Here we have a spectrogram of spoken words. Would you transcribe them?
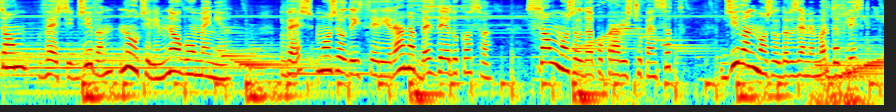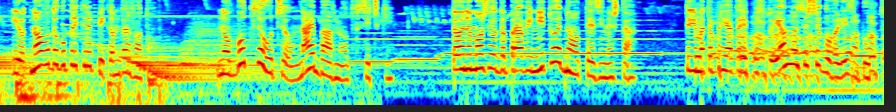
Сом, Веш и Дживан научили много умения. Веш можел да изсери рана без да я докосва. Сом можел да поправи щупен съд. Дживан можел да вземе мъртъв лист и отново да го прикрепи към дървото. Но Бут се учил най-бавно от всички. Той не можел да прави нито едно от тези неща. Тримата приятели постоянно се шегували с Бут.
